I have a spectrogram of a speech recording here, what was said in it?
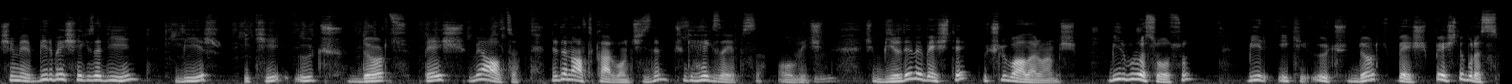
Şimdi 1,5 heksadin 1, 2, 3, 4, 5 ve 6. Neden 6 karbon çizdim? Çünkü heksa yapısı olduğu için. Şimdi 1'de ve 5'te üçlü bağlar varmış. 1 burası olsun. 1, 2, 3, 4, 5. 5 de burası.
